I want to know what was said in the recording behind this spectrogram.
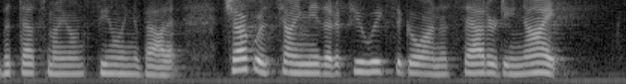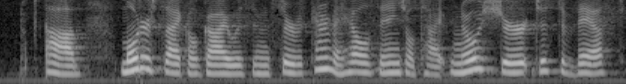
but that's my own feeling about it. Chuck was telling me that a few weeks ago on a Saturday night, uh, motorcycle guy was in service, kind of a Hell's Angel type, no shirt, just a vest,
